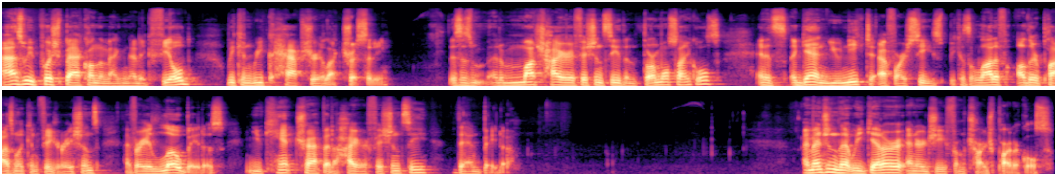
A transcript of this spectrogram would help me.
as we push back on the magnetic field, we can recapture electricity. This is at a much higher efficiency than thermal cycles, and it's again unique to FRCs because a lot of other plasma configurations have very low betas, and you can't trap at a higher efficiency than beta. I mentioned that we get our energy from charged particles,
